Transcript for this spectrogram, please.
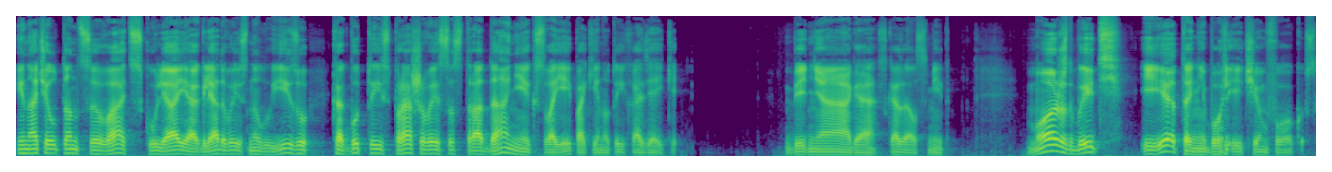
и начал танцевать, скуля и оглядываясь на Луизу, как будто и спрашивая сострадание к своей покинутой хозяйке. «Бедняга», — сказал Смит. «Может быть, и это не более чем фокус.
